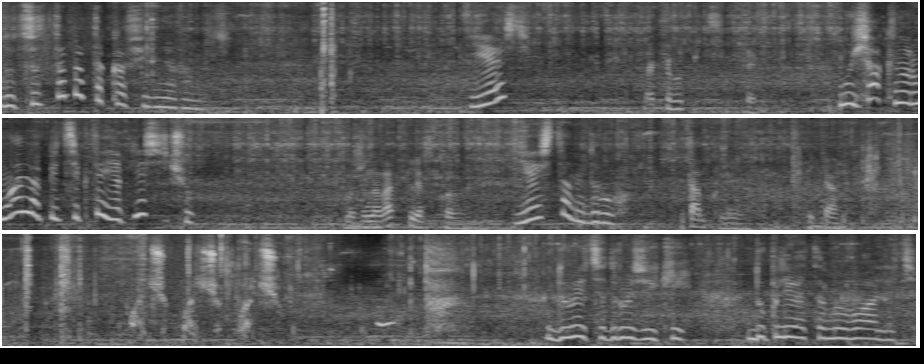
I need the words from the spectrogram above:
Ну це в тебе така фігня робиться. Єсть? Як його підсікти? Ну як нормально підсікти, як є січу? Може наверх лясково? Є там друг? Там клює. Підтягне. Бачу, бачу, бачу. Дивіться, друзі, які дуплетами валять.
